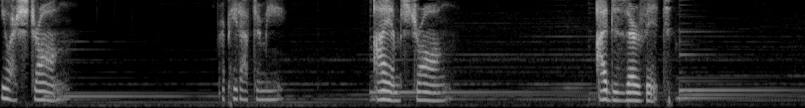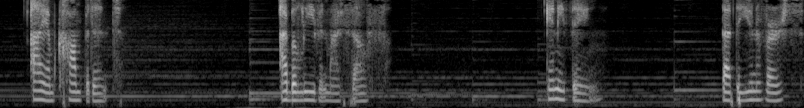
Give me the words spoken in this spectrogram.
You are strong. Repeat after me. I am strong. I deserve it. I am confident. I believe in myself. Anything that the universe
